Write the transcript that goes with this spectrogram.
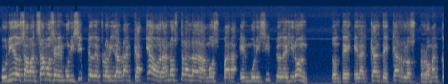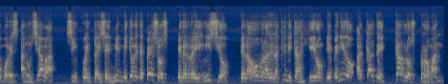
Unidos avanzamos en el municipio de Florida Blanca y ahora nos trasladamos para el municipio de Girón, donde el alcalde Carlos Román, como les anunciaba, 56 mil millones de pesos en el reinicio de la obra de la clínica Girón. Bienvenido, alcalde Carlos Román.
